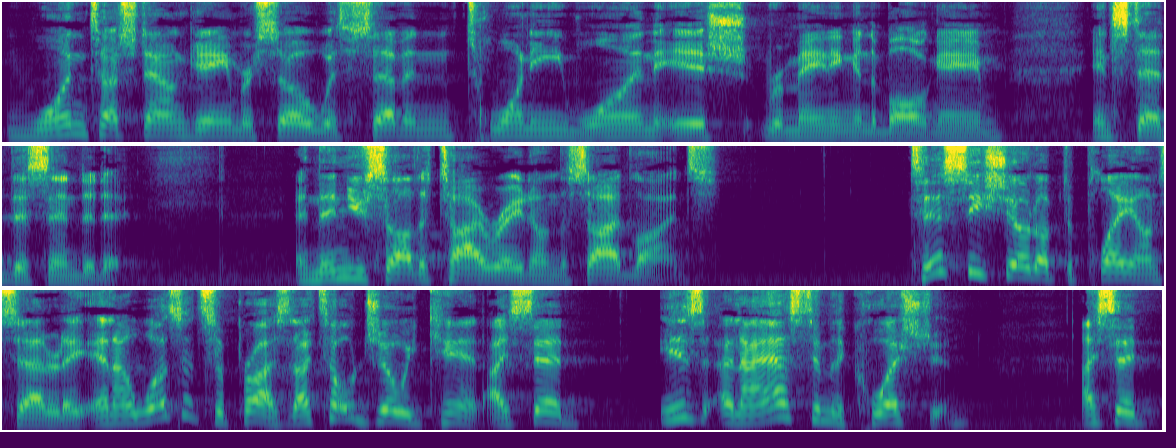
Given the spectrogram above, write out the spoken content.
one touchdown game or so with 721 ish remaining in the ball game. Instead, this ended it. And then you saw the tirade on the sidelines. Tennessee showed up to play on Saturday, and I wasn't surprised. I told Joey Kent, I said, is, and I asked him the question, I said,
